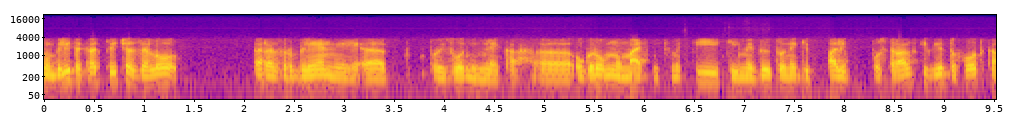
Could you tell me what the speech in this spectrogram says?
smo bili takrat priča zelo razdrobljeni eh, proizvodni mleka. Eh, ogromno majhnih kmetij, ki jim je bil to neki ali postranski vir dohodka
